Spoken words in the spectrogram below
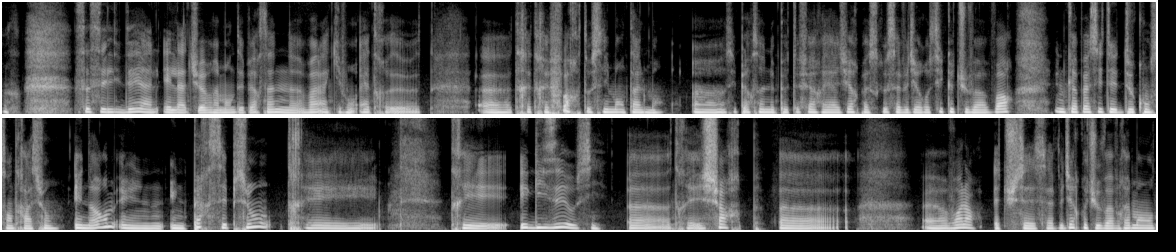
Ça, c'est l'idéal. Et là, tu as vraiment des personnes euh, voilà, qui vont être euh, euh, très très fortes aussi mentalement. Si personne ne peut te faire réagir, parce que ça veut dire aussi que tu vas avoir une capacité de concentration énorme et une, perception très, très aiguisée aussi, très sharp. voilà. Et tu sais, ça veut dire que tu vas vraiment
